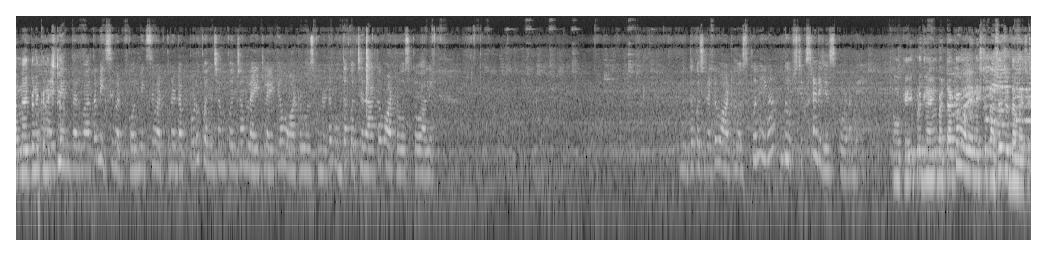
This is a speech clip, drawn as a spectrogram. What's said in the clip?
అన్నీ అయిపోయినాక నెక్స్ట్? అయిపోయిన తర్వాత మిక్సీ పట్టుకోవాలి. మిక్సీ పట్టుకునేటప్పుడు కొంచెం కొంచెం లైట్ లైట్గా వాటర్ పోసుకున్నట్టు ముద్దకు వచ్చేదాకా వాటర్ పోసుకోవాలి. ముద్దకు వచ్చేటట్టు వాటర్ పోసుకొని ఇక డూప్ స్టిక్స్ రెడీ చేసుకోవడమే. ఓకే ఇప్పుడు గ్రైండ్ పట్టాక వాళ్ళ నెక్స్ట్ ప్రాసెస్ చూద్దాం అయితే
